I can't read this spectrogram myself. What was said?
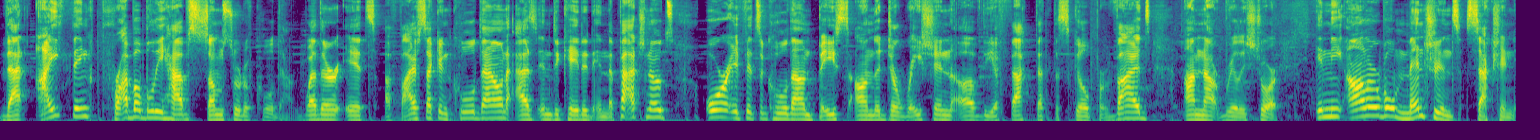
that I think probably have some sort of cooldown whether it's a five second cooldown as indicated in the patch notes or if it's a cooldown based on the duration of the effect that the skill provides I'm not really sure. In the honorable mentions section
